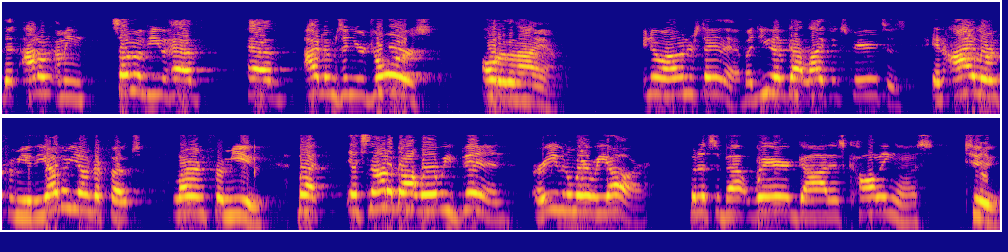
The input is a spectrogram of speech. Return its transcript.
that, I don't, I mean, some of you have, have items in your drawers older than I am. You know, I understand that. But you have got life experiences. And I learn from you. The other younger folks learn from you. But it's not about where we've been or even where we are. But it's about where God is calling us to.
